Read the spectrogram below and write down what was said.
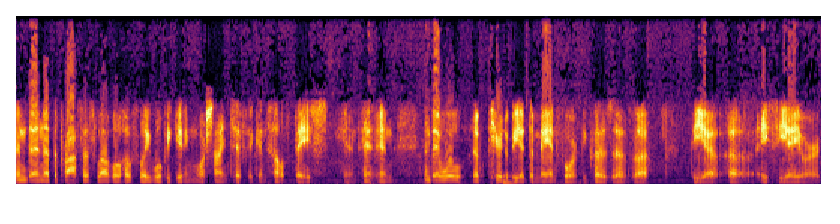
and then at the process level, hopefully we'll be getting more scientific and health-based, and, and, and there will appear to be a demand for it because of uh, the uh, uh, ACA or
